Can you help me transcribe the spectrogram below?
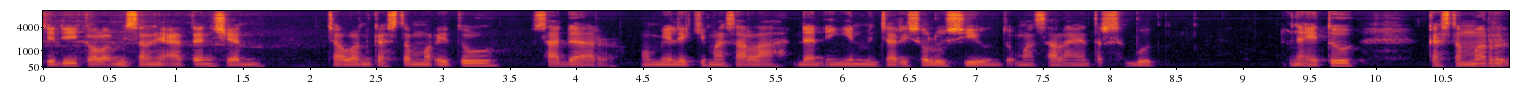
Jadi kalau misalnya attention, calon customer itu sadar memiliki masalah dan ingin mencari solusi untuk masalah yang tersebut. Nah, itu customer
